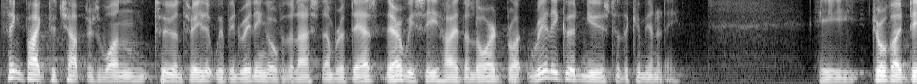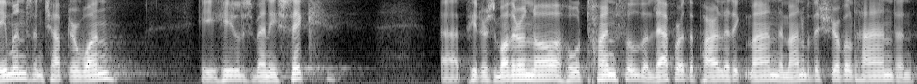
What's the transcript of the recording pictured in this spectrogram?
think back to chapters 1, 2, and 3 that we've been reading over the last number of days. There we see how the Lord brought really good news to the community. He drove out demons in chapter 1, He heals many sick. Uh, Peter's mother in law, a whole townful, the leper, the paralytic man, the man with the shriveled hand, and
